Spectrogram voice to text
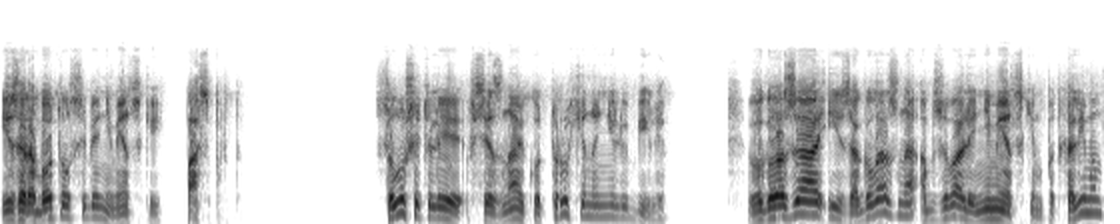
и заработал себе немецкий паспорт. Слушатели всезнайку Трухина не любили. В глаза и заглазно обзывали немецким подхалимом,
